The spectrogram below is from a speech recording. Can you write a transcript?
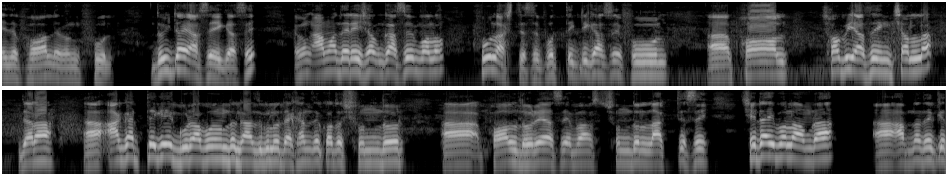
এই যে ফল এবং ফুল, দুইটাই আছে এই গাছে। এবং আমাদের এই সব গাছে বলো, ফুল আসতেছে। প্রত্যেকটি গাছে ফুল ফল, সবই আছে ইনশাল্লাহ। যারা আগার থেকে গোড়া পর্যন্ত গাছগুলো দেখান যে কত সুন্দর ফল ধরে আছে বা সুন্দর লাগতেছে, সেটাই বলো আমরা আপনাদেরকে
